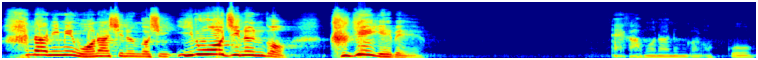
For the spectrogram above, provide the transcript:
하나님이 원하시는 것이 이루어지는 것, 그게 예배예요. 내가 원하는 걸 얻고,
